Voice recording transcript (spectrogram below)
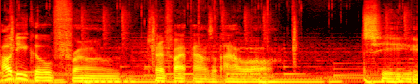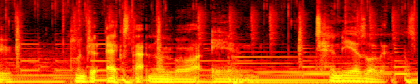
How do you go from 25 pounds an hour to 100x that number in 10 years or less?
